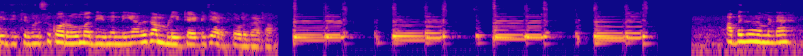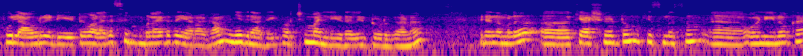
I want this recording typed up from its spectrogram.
വെജിറ്റബിൾസ് കുറവ് മതി എന്നുണ്ടെങ്കിൽ അത് കംപ്ലീറ്റ് ആയിട്ട് ചേർത്ത് കൊടുക്കാം അപ്പോൾ ഇത് നമ്മുടെ പുലാവ് റെഡി ആയിട്ട് വളരെ സിമ്പിളായിട്ട് തയ്യാറാക്കാം. ഇനി ഇതിനകത്തേക്ക് കുറച്ച് മല്ലിയിടൽ ഇട്ട് കൊടുക്കുകയാണ്. പിന്നെ നമ്മൾ ക്യാഷ്നട്ടും കിസ്മസും ഒണീനൊക്കെ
